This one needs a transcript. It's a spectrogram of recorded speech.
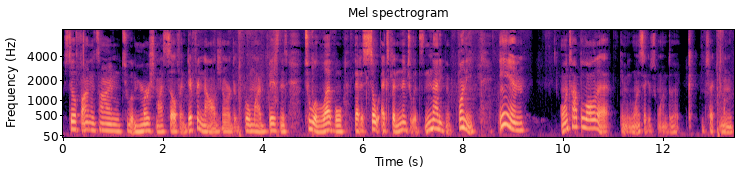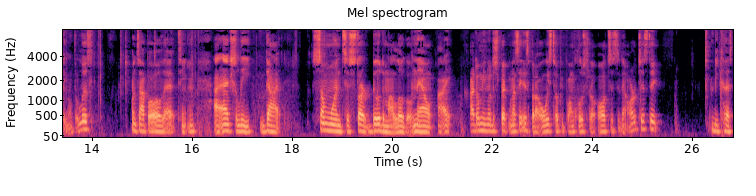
Still finding time to immerse myself in different knowledge in order to grow my business to a level that is so exponential. It's not even funny. And on top of all of that, give me one second. Just wanted to check one thing off the list. On top of all that, team, I actually got someone to start building my logo. Now, I I don't mean no disrespect when I say this, but I always tell people I'm closer to autistic than artistic because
